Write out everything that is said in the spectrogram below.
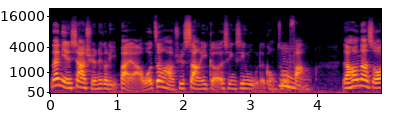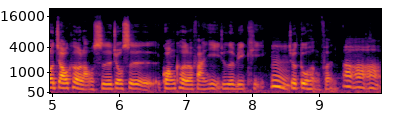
那年下雪那个礼拜啊，我正好去上一个星星舞的工作坊，然后那时候教课老师就是光课的翻译，就是 Vicky，嗯，就杜恒芬。嗯嗯嗯，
